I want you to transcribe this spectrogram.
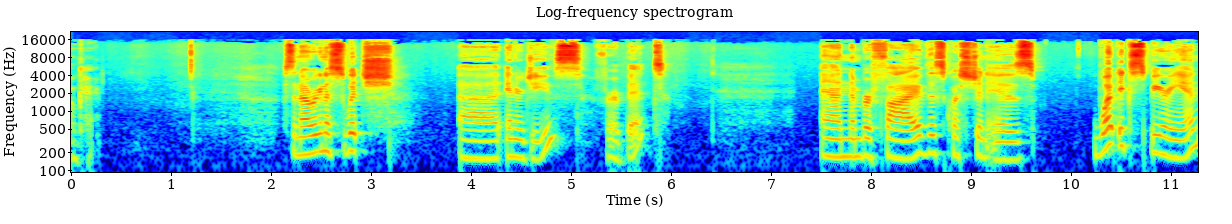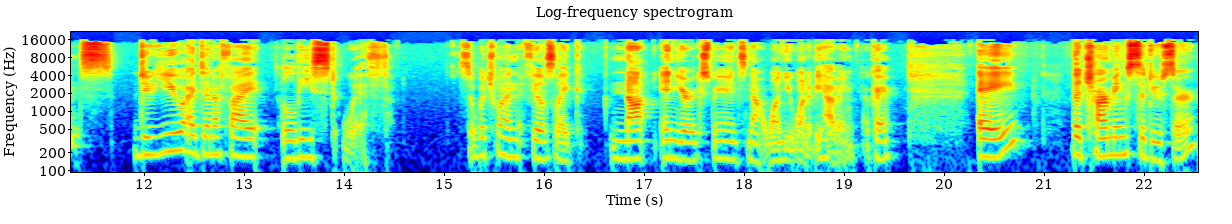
Okay. So now we're going to switch uh, energies for a bit. And number five, this question is What experience do you identify least with? So, which one feels like not in your experience, not one you want to be having? Okay. A, the charming seducer.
